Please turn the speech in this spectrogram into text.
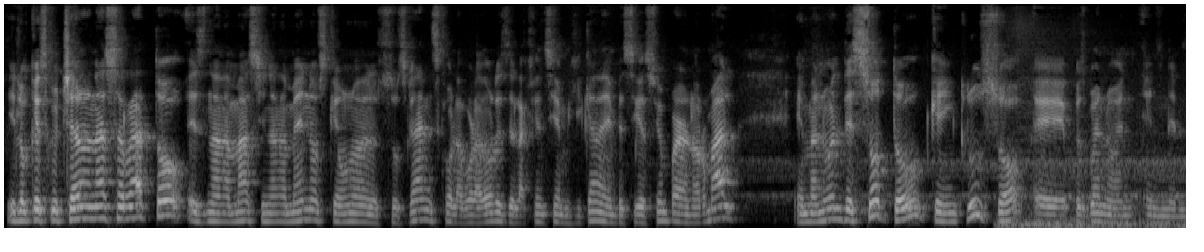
Y lo que escucharon hace rato es nada más y nada menos que uno de nuestros grandes colaboradores de la Agencia Mexicana de Investigación Paranormal, Emanuel de Soto, que incluso, eh, pues bueno, en, el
